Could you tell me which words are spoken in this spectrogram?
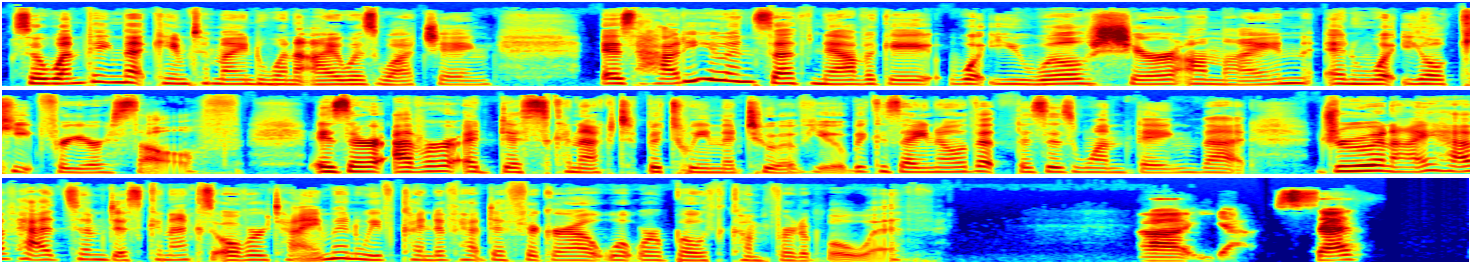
So, one thing that came to mind when I was watching is how do you and Seth navigate what you will share online and what you'll keep for yourself? Is there ever a disconnect between the two of you? Because I know that this is one thing that Drew and I have had some disconnects over time, and we've kind of had to figure out what we're both comfortable with. Uh, yeah, Seth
